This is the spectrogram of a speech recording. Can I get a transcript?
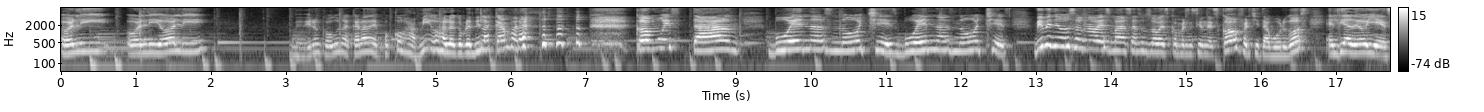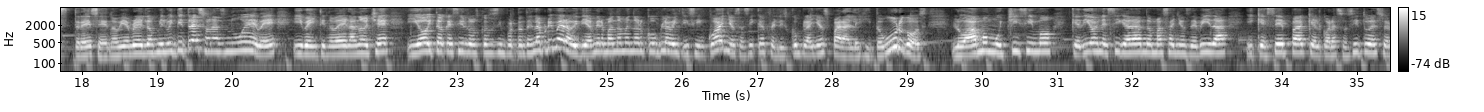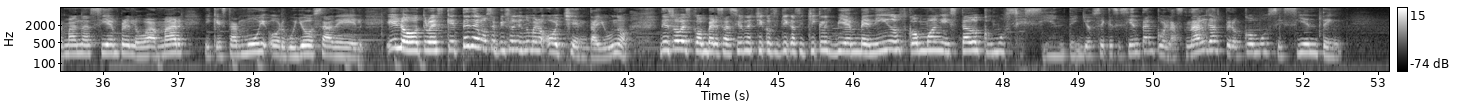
Oli, Oli, Oli. Me vieron con una cara de pocos amigos a lo que prendí la cámara. ¿Cómo están? Buenas noches, buenas noches. Bienvenidos una vez más a sus suaves conversaciones con Ferchita Burgos. El día de hoy es 13 de noviembre del 2023, son las 9 y 29 de la noche. Y hoy tengo que decir dos cosas importantes. La primera, hoy día mi hermano menor cumple 25 años, así que feliz cumpleaños para Alejito Burgos. Lo amo muchísimo, que Dios le siga dando más años de vida y que sepa que el corazoncito de su hermana siempre lo va a amar y que está muy orgullosa de él. Y lo otro es que tenemos episodio número 81 de Sobes Conversaciones, chicos y chicas y chicles. Bienvenidos. ¿Cómo han estado? ¿Cómo se sienten? Yo sé que se sientan con las nalgas, pero ¿cómo se sienten?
